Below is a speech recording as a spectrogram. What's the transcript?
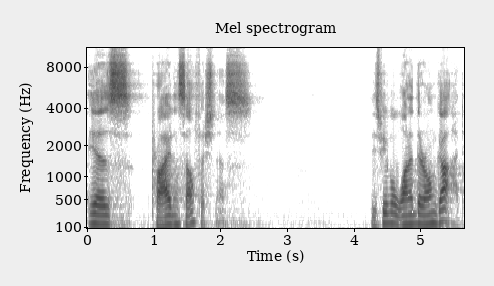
is pride and selfishness. These people wanted their own God.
